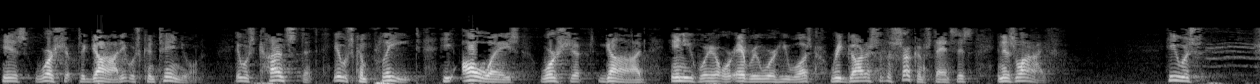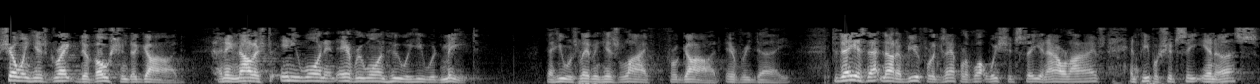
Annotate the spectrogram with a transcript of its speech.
his worship to God. It was continual. It was constant. It was complete. He always worshiped God anywhere or everywhere he was, regardless of the circumstances in his life. He was showing his great devotion to God and acknowledged to anyone and everyone who he would meet that he was living his life for God every day. Today, is that not a beautiful example of what we should see in our lives and people should see in us?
